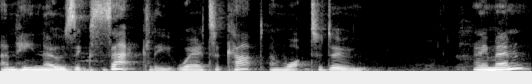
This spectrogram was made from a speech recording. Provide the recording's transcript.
and he knows exactly where to cut and what to do. Amen?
